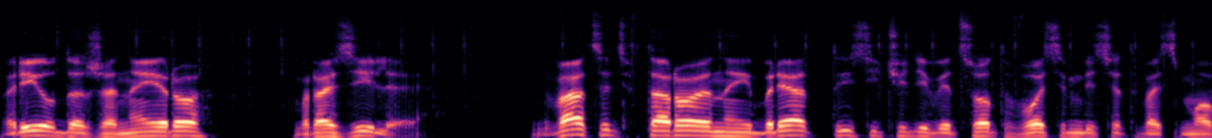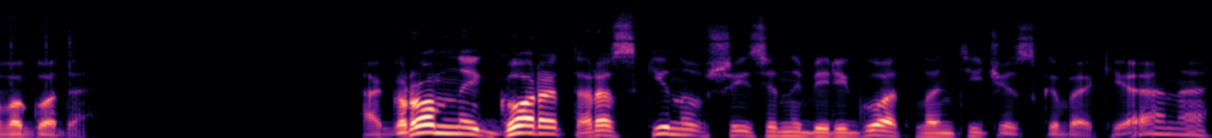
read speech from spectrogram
Рио-де-Жанейро, Бразилия. 22 ноября 1988 года. Огромный город, раскинувшийся на берегу Атлантического океана,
